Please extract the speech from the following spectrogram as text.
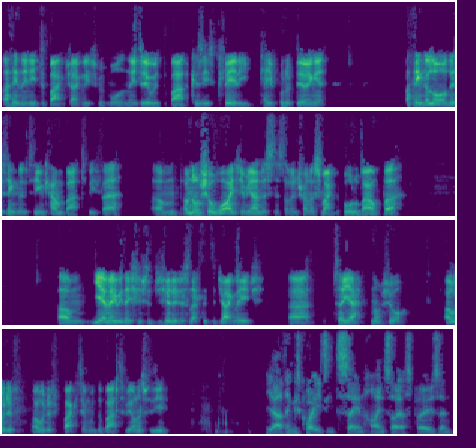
I think they need to back Jack bit more than they do with the bat because he's clearly capable of doing it. I think a lot of this England team can bat. To be fair, um, I'm not sure why Jimmy Anderson started trying to smack the ball about, but um, yeah, maybe they should should have just left it to Jack Leach. Uh, so yeah, not sure. I would have I would have backed him with the bat to be honest with you. Yeah, I think it's quite easy to say in hindsight, I suppose. And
